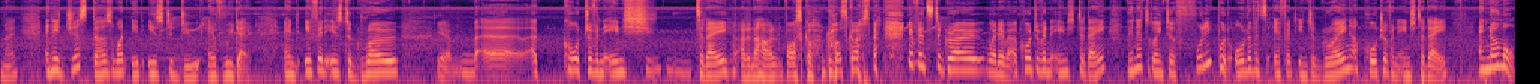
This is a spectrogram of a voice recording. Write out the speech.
Right? And it just does what it is to do every day. And if it is to grow, you know, uh, a quarter of an inch today, I don't know how fast grass goes, but if it's to grow, whatever, a quarter of an inch today, then it's going to fully put all of its effort into growing a quarter of an inch today and no more,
